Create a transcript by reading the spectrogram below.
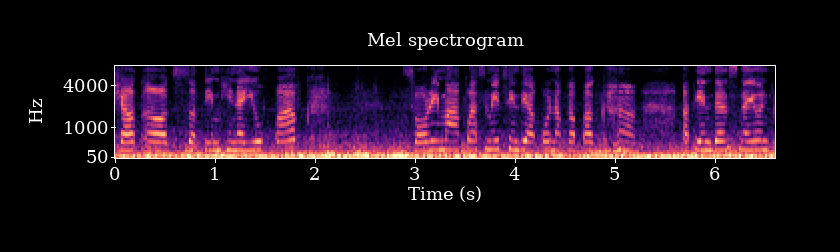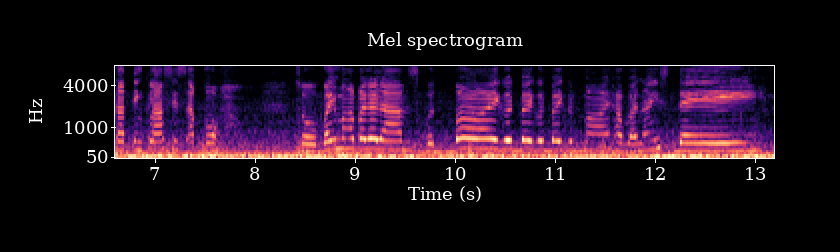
Shout out sa Team Hinayupak. Sorry mga classmates, hindi ako nakapag attendance ngayon. Cutting classes ako. So, bye mga palalabs. Goodbye, goodbye, goodbye, goodbye. Have a nice day.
